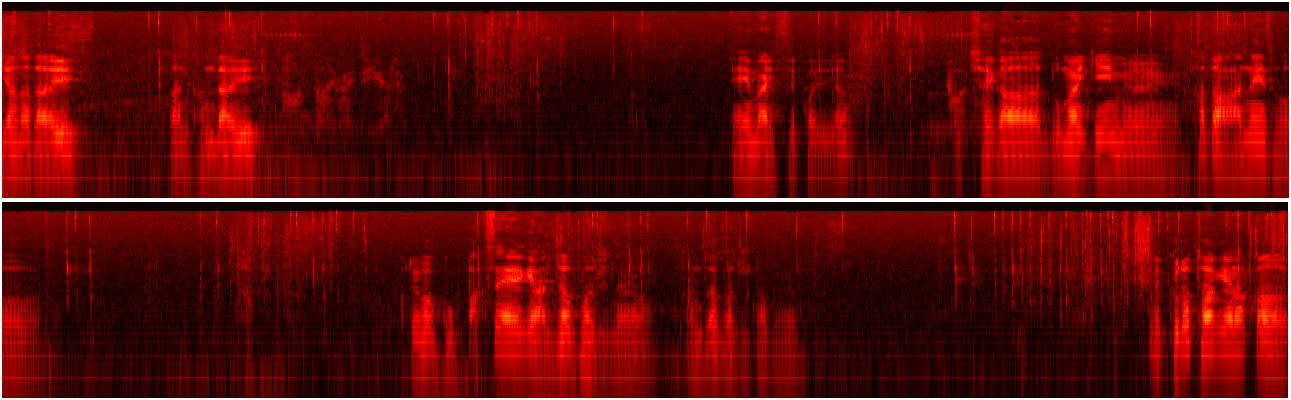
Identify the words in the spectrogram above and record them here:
미안하다 이난 간다 이. AMR 있을걸요? 제가 노말 게임을 하도 안 해서 그래갖고 빡세게 안 잡아주나요? 안 잡아주나봐요 근데 그렇다 하기엔 아까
